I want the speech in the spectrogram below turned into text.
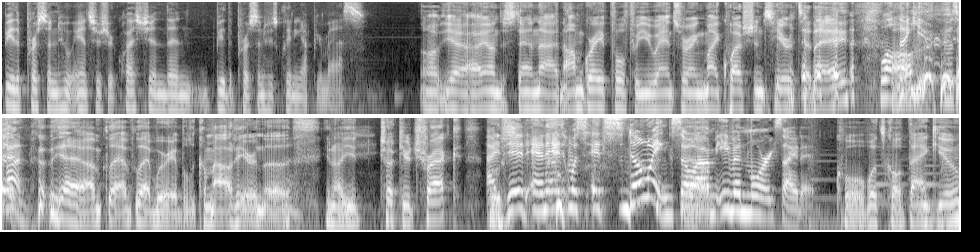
be the person who answers your question than be the person who's cleaning up your mess. Oh yeah, I understand that. And I'm grateful for you answering my questions here today. Well, thank Um, you. It was fun. yeah, I'm glad. I'm glad we were able to come out here and the, you know, you took your trek. I was did, and it was it's snowing, so Yeah. I'm even more excited. Cool. What's called? Thank you.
